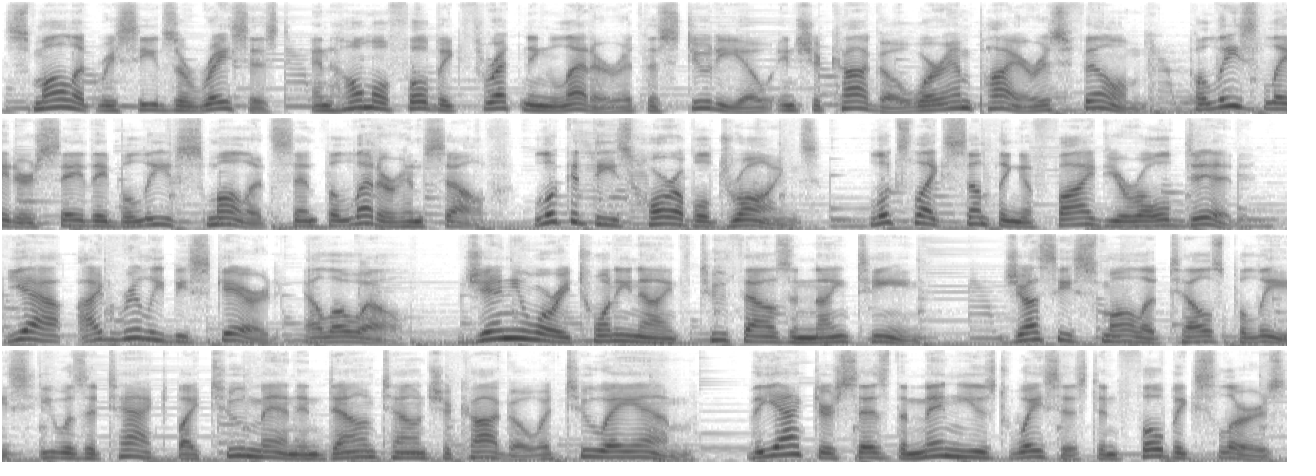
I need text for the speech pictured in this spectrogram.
Smollett receives a racist and homophobic threatening letter at the studio in Chicago where Empire is filmed. Police later say they believe Smollett sent the letter himself. Look at these horrible drawings. Looks like something a five-year-old did. Yeah, I'd really be scared, lol. January 29, 2019, Jussie Smollett tells police he was attacked by two men in downtown Chicago at 2 a.m. The actor says the men used racist and phobic slurs,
